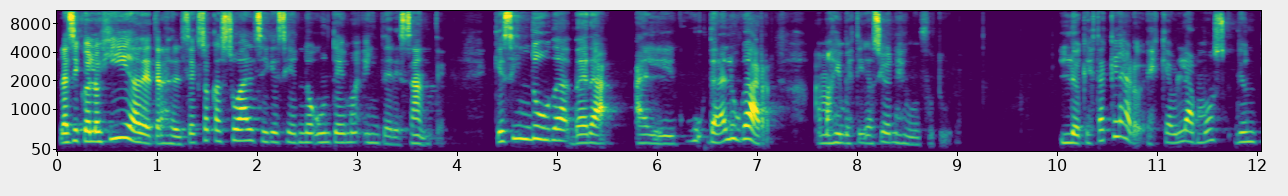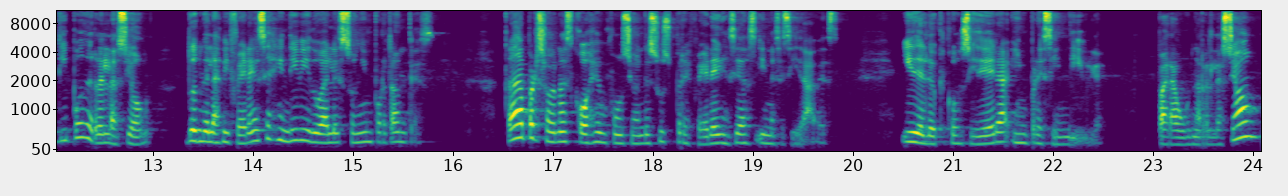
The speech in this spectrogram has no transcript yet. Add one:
La psicología detrás del sexo casual sigue siendo un tema interesante, que sin duda dará, dará lugar a más investigaciones en un futuro. Lo que está claro es que hablamos de un tipo de relación donde las diferencias individuales son importantes. Cada persona escoge en función de sus preferencias y necesidades y de lo que considera imprescindible para una relación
